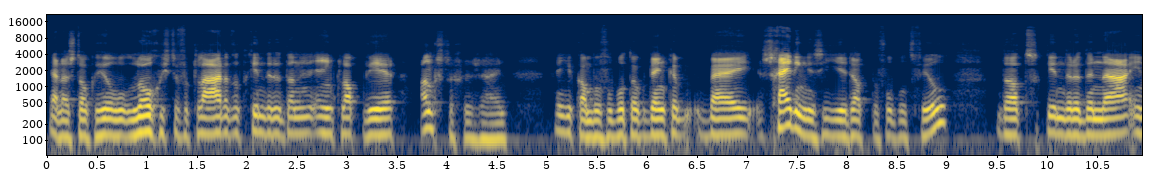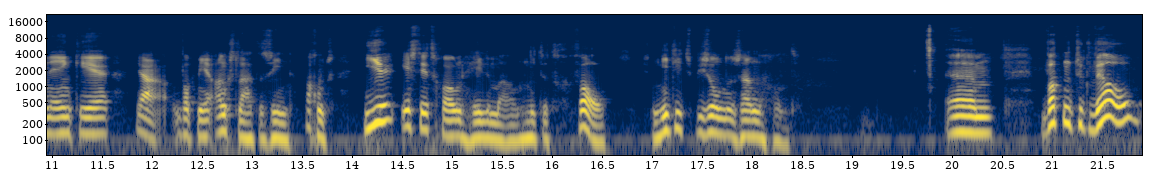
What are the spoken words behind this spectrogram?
ja, dan is het ook heel logisch te verklaren dat kinderen dan in één klap weer angstiger zijn. En je kan bijvoorbeeld ook denken, bij scheidingen zie je dat bijvoorbeeld veel. Dat kinderen daarna in één keer ja, wat meer angst laten zien. Maar goed, hier is dit gewoon helemaal niet het geval. Er is niet iets bijzonders aan de hand. Um, wat natuurlijk wel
